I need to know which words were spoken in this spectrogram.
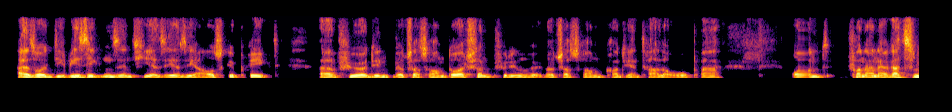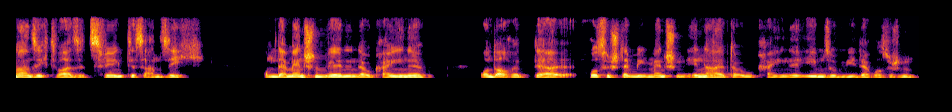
Also die Risiken sind hier sehr, sehr ausgeprägt äh, für den Wirtschaftsraum Deutschland, für den Wirtschaftsraum Kontinentaleuropa. Und von einer rationalen Sichtweise zwingt es an sich, um der Menschen willen in der Ukraine, und auch der russischstämmigen Menschen innerhalb der Ukraine, ebenso wie der russischen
